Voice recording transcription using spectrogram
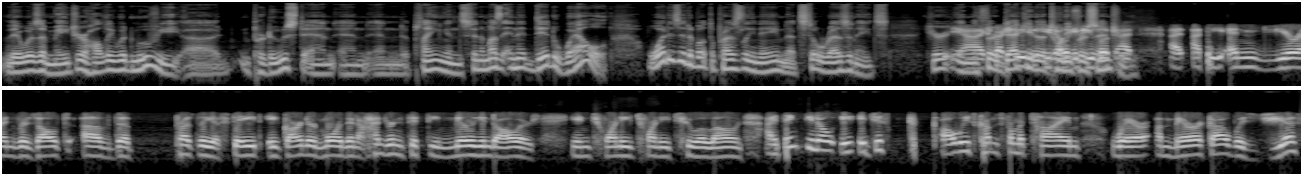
there was a major Hollywood movie uh, produced and, and, and playing in cinemas, and it did well. What is it about the Presley name that still resonates here yeah, in the third decade of the know, 21st if you century? Look at, at, at the end year end result of the Presley estate, it garnered more than $150 million in 2022 alone. I think, you know, it, it just always comes from a time where America was just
